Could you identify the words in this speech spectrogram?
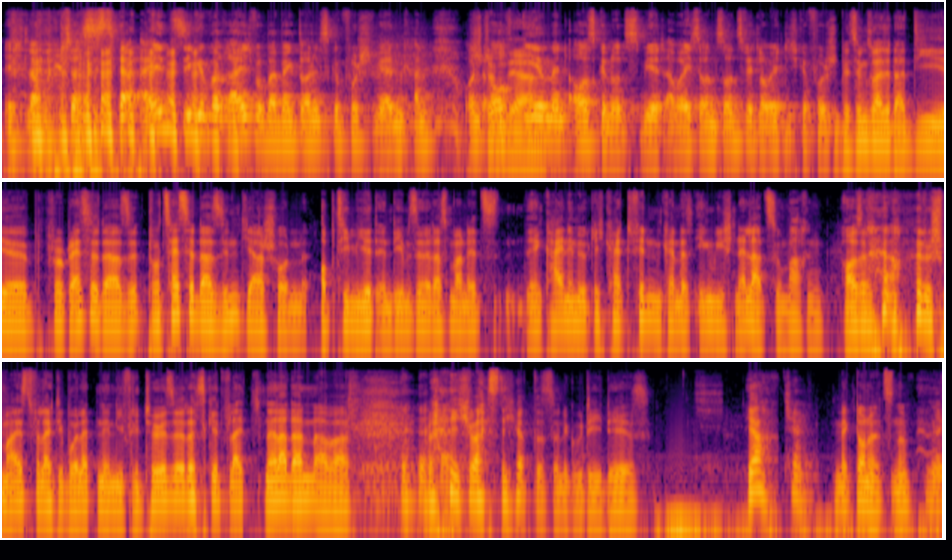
Ich glaube, das ist der einzige Bereich, wo bei McDonalds gefuscht werden kann und Stimmt, auch ja. vehement ausgenutzt wird. Aber ich, sonst, sonst wird, glaube ich, nicht gefuscht. Beziehungsweise da die Progresse da Prozesse da sind ja schon optimiert in dem Sinne, dass man jetzt keine Möglichkeit finden kann, das irgendwie schneller zu machen. Außer, du schmeißt vielleicht die Buletten in die Fritteuse, das geht vielleicht schneller dann, aber ich weiß nicht, ob das so eine gute Idee ist. Ja, Tja. McDonalds, ne?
